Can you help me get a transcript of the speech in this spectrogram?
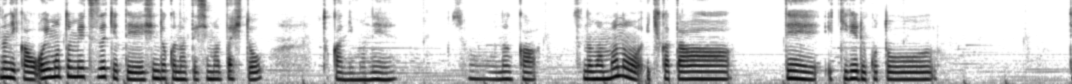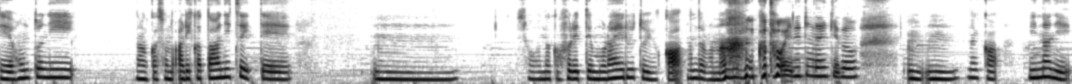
何かを追い求め続けてしんどくなってしまった人とかにもねそうなんかそのままの生き方で生きれることって本当になんかその在り方についてうーんそうなんか触れてもらえるというかなんだろうな 言葉にできないけどうんうんなんかみんなに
